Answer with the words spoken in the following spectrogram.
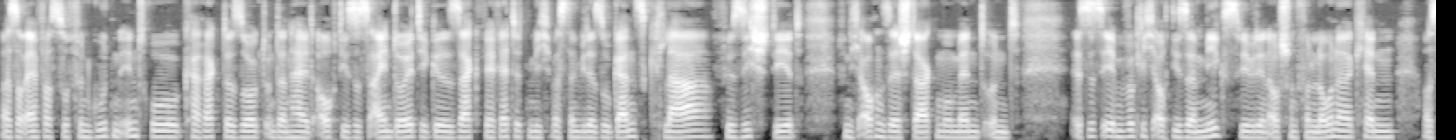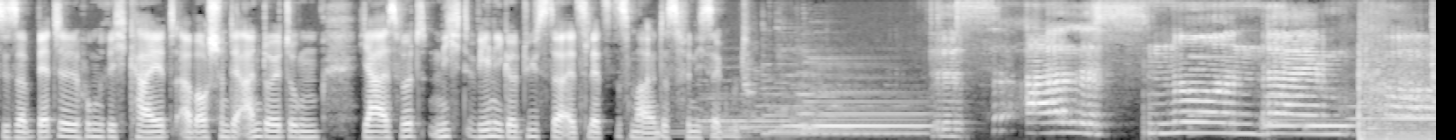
was auch einfach so für einen guten Intro-Charakter sorgt und dann halt auch dieses eindeutige Sack, wer rettet mich, was dann wieder so ganz klar für sich steht, finde ich auch einen sehr starken Moment und es ist eben wirklich auch dieser Mix, wie wir den auch schon von Loner kennen, aus dieser Battle-Hungrigkeit, aber auch schon der Andeutung, ja, es wird nicht weniger düster als letztes Mal. Das finde ich sehr gut das alles nur in deinem Kopf.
